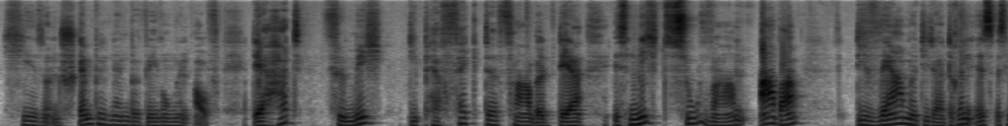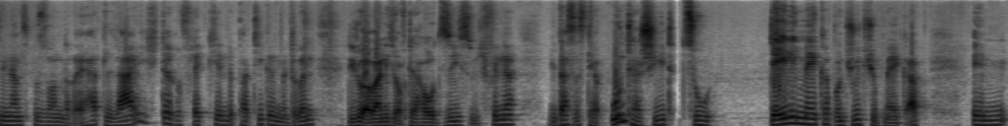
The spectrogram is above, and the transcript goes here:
hier so in stempelnden Bewegungen auf. Der hat für mich die perfekte Farbe. Der ist nicht zu warm, aber die Wärme, die da drin ist, ist eine ganz besondere. Er hat leichte reflektierende Partikel mit drin, die du aber nicht auf der Haut siehst. Und ich finde, das ist der Unterschied zu Daily Make-up und YouTube Make-up. Im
